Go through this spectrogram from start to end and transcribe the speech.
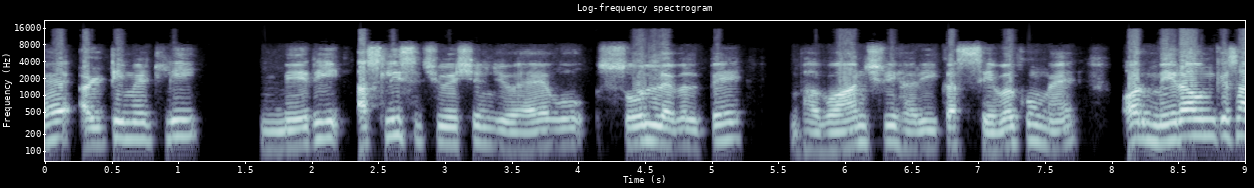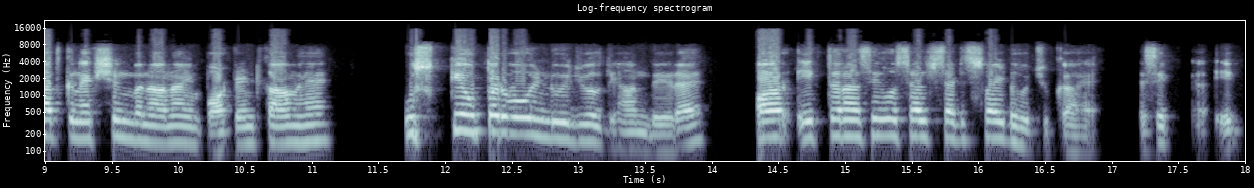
है। अल्टीमेटली मेरी असली सिचुएशन जो है, वो सोल लेवल पे भगवान श्री हरि का सेवक हूँ मैं और मेरा उनके साथ कनेक्शन बनाना इंपॉर्टेंट काम है। उसके ऊपर वो इंडिविजुअल ध्यान दे रहा है और एक तरह से वो सेल्फ सेटिस्फाइड हो चुका है। जैसे एक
